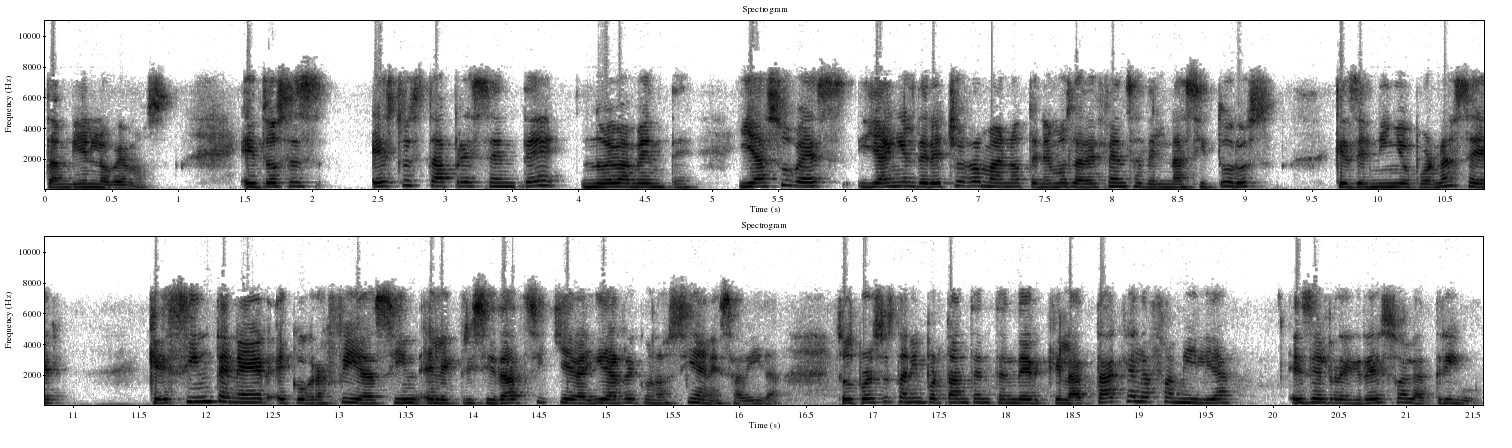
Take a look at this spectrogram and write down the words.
también lo vemos. Entonces, esto está presente nuevamente. Y a su vez, ya en el derecho romano tenemos la defensa del naciturus, que es del niño por nacer, que sin tener ecografía, sin electricidad siquiera, ya reconocían esa vida. Entonces, por eso es tan importante entender que el ataque a la familia es el regreso a la tribu.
